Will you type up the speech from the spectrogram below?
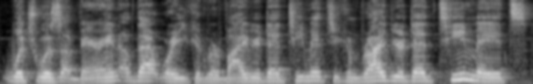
which was a variant of that where you could revive your dead teammates. You can revive your dead teammates,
